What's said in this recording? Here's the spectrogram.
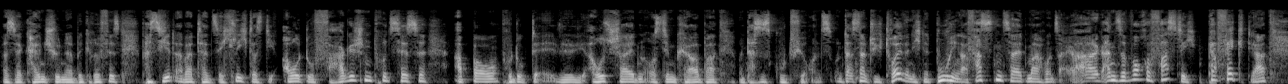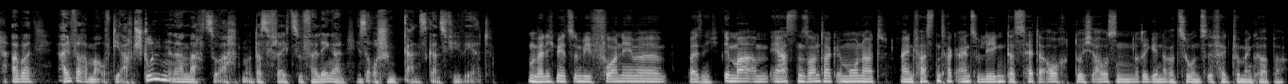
was ja kein schöner Begriff ist, passiert aber tatsächlich, dass die autophagischen Prozesse, Abbauprodukte äh, ausscheiden aus dem Körper. Und das ist gut für uns. Und das ist natürlich toll, wenn ich eine Buchinger Fastenzeit mache und sage, ja, eine ganze Woche faste ich. Perfekt, ja. Aber einfach mal auf die acht Stunden in der Nacht zu achten und das vielleicht zu verlängern, ist auch schon ganz, ganz viel wert. Und wenn ich mir jetzt irgendwie vornehme, weiß nicht, immer am ersten Sonntag im Monat einen Fastentag einzulegen, das hätte auch durchaus einen Regenerationseffekt für meinen Körper.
